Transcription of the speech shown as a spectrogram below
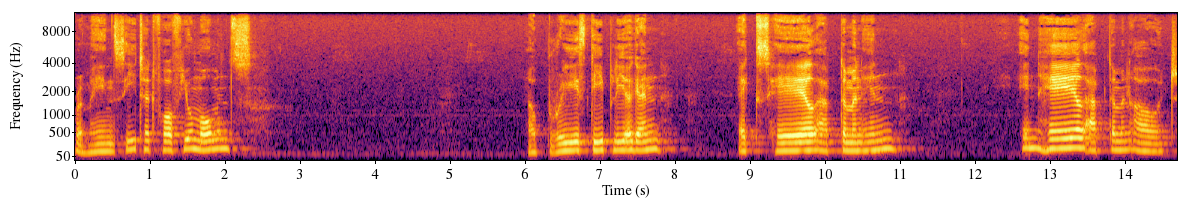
Remain seated for a few moments. Now breathe deeply again. Exhale, abdomen in. Inhale, abdomen out.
